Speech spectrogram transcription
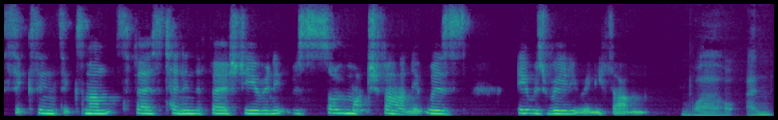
six in six months, first ten in the first year, and it was so much fun. It was it was really, really fun. Wow. And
